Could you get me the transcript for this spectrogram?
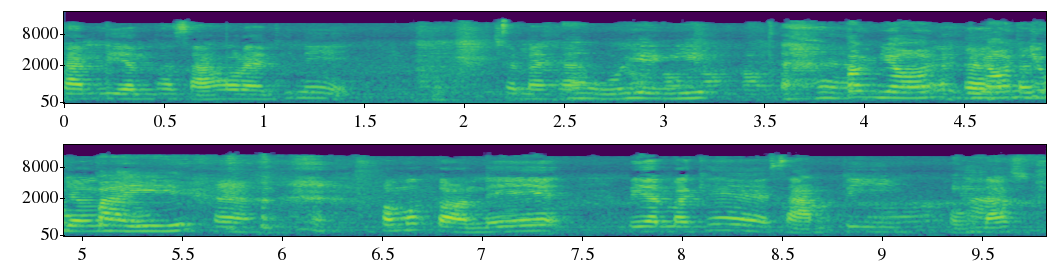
การเรียนภาษาฮอลแลนด์ที่นี่ใช่ไหมคะ โอ้โหอย่างนี้ต้องย้อนย้อนยุคไป ค่ะเพราะเมื่อก่อนนี้เรียนมาแค่ 3 ปีของค่ะ ดัสโฟ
